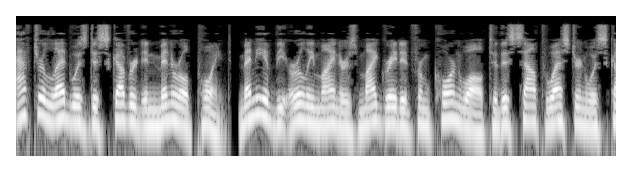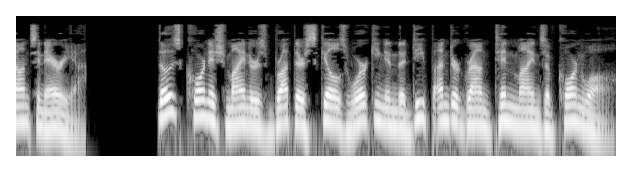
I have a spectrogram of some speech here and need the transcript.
After lead was discovered in Mineral Point, many of the early miners migrated from Cornwall to this southwestern Wisconsin area. Those Cornish miners brought their skills working in the deep underground tin mines of Cornwall.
